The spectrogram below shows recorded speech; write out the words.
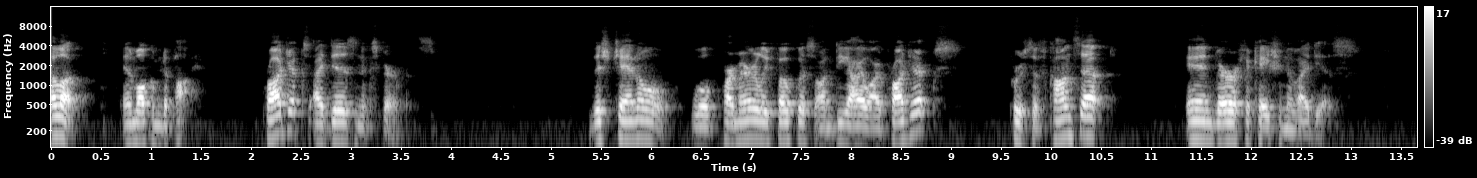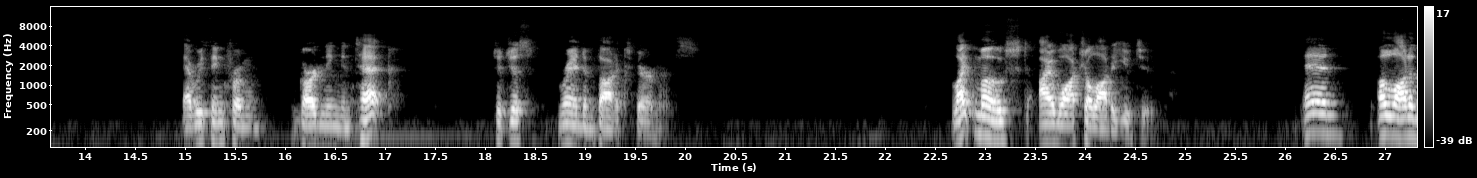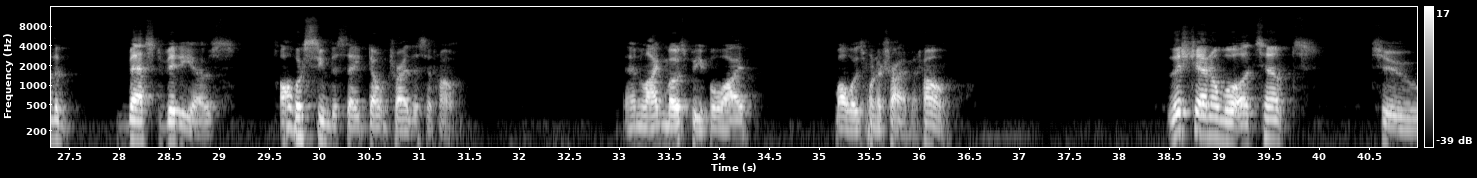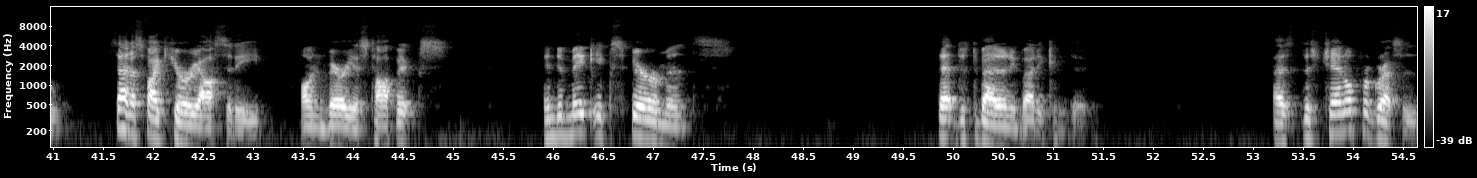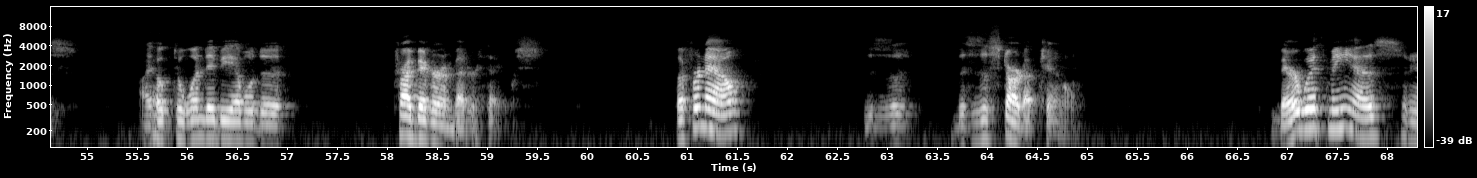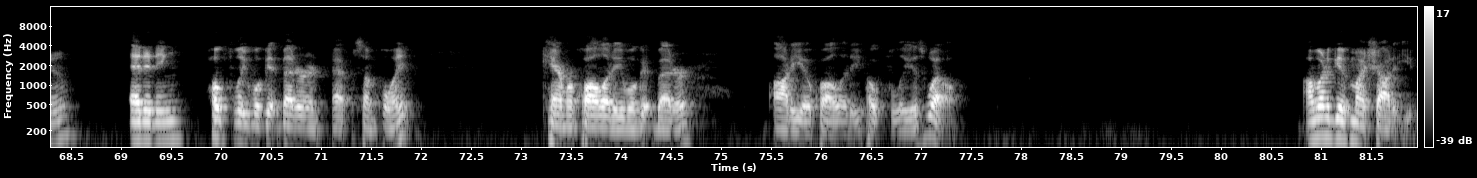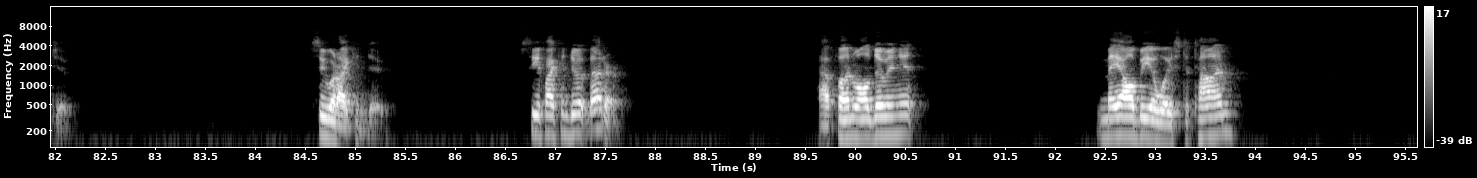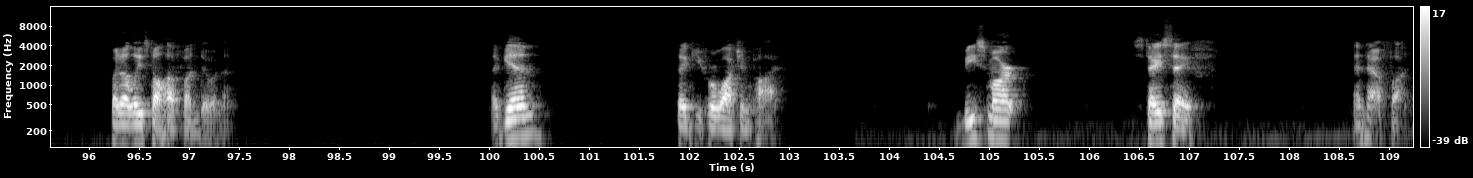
Hello, and welcome to P.I.E. Projects, Ideas, and Experiments. This channel will primarily focus on DIY projects, proofs of concept, and verification of ideas. Everything from gardening and tech to just random thought experiments. Like most, I watch a lot of YouTube. And a lot of the best videos always seem to say, don't try this at home. And like most people, I always want to try them at home. This channel will attempt to satisfy curiosity on various topics and to make experiments that just about anybody can do. As this channel progresses, I hope to one day be able to try bigger and better things. But for now, this is a this is a startup channel. Bear with me as, you know, editing hopefully will get better at some point. Camera quality will get better. Audio quality hopefully as well. I'm going to give my shot at YouTube. See what I can do. See if I can do it better. Have fun while doing it. May all be a waste of time, but at least I'll have fun doing it. Again, thank you for watching Pi. Be smart, stay safe, and have fun.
